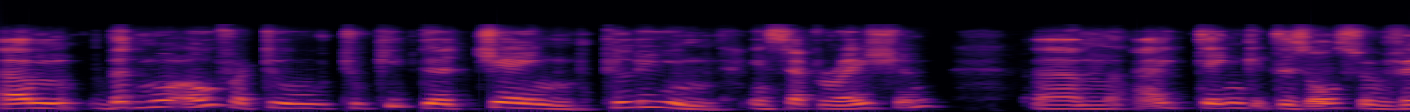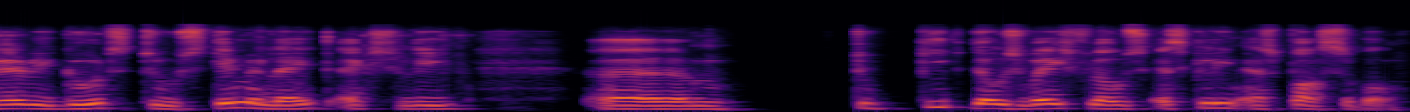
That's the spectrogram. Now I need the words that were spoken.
Um, but moreover, to, to keep the chain clean in separation, um, I think it is also very good to stimulate actually um, to keep those waste flows as clean as possible.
